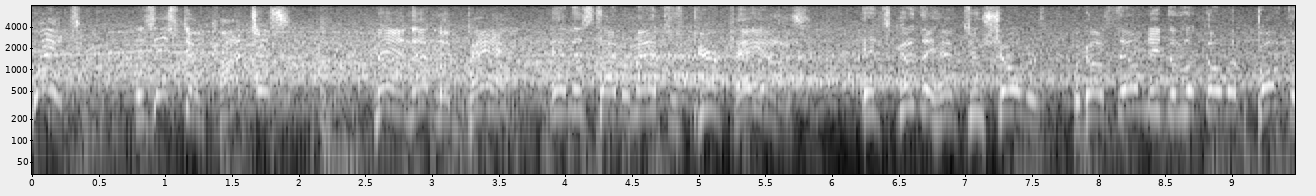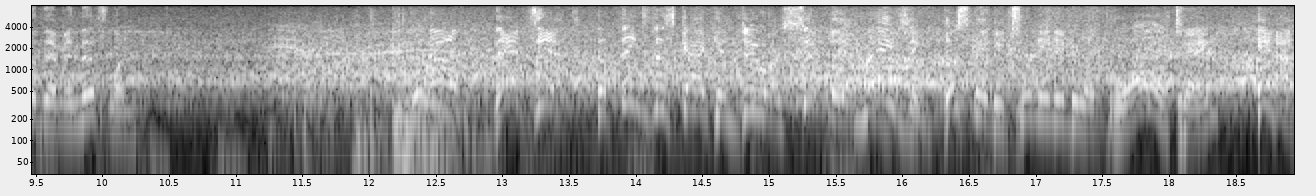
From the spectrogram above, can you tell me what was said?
Wait, is he still conscious? Man, that looked bad. And this type of match is pure chaos. It's good they have two shoulders because they'll need to look over both of them in this one. Things this guy can do are simply amazing. This may be turning into a brawl, King. Yeah,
